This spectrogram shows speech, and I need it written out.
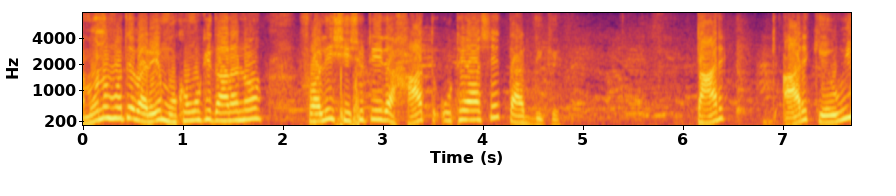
এমনও হতে পারে মুখোমুখি দাঁড়ানো, ফলে শিশুটির হাত উঠে আসে তার দিকে। তার আর কেউই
